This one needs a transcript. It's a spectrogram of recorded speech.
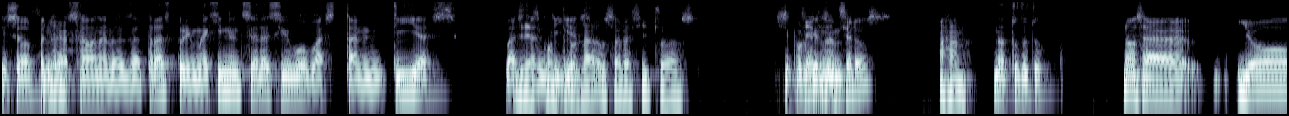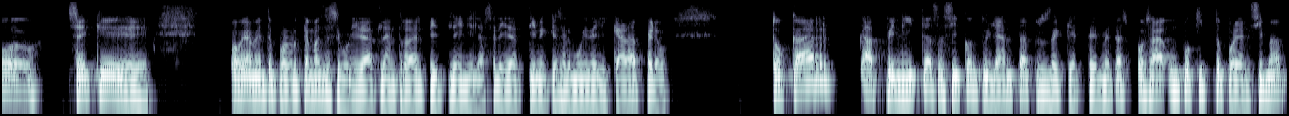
Y solo penalizaron a los de atrás, pero imagínense, ahora sí hubo bastantillas, bastantillas. Descontrolados, ahora sí todos. ¿Y por qué no? sinceros? Ajá. No, tú, tú, tú. No, o sea, yo sé que obviamente por temas de seguridad la entrada del pit lane y la salida tiene que ser muy delicada, pero tocar a penitas así con tu llanta, pues de que te metas, o sea, un poquito por encima,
